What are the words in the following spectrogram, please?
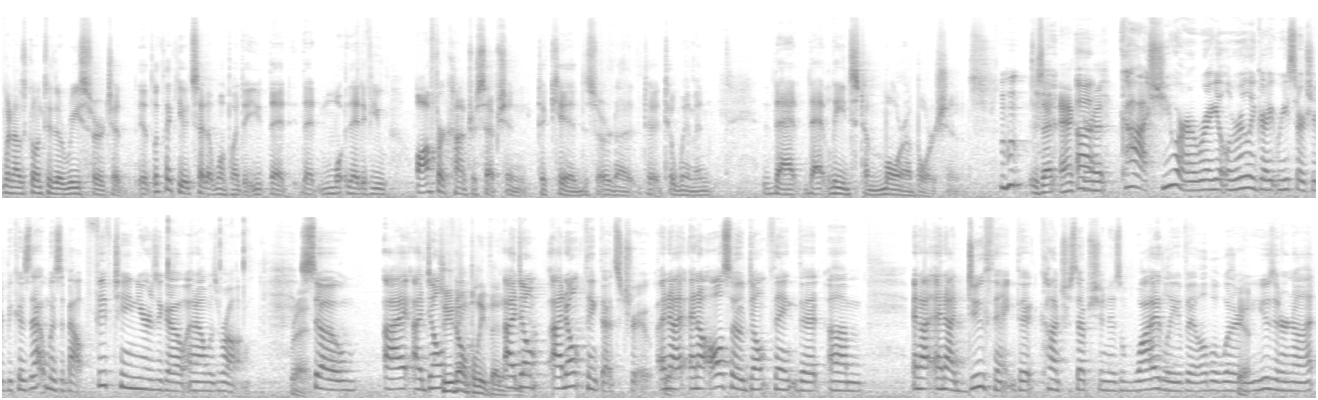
When I was going through the research, it, it looked like you had said at one point that you, that that more, that if you offer contraception to kids or to, to, to women, that that leads to more abortions. Mm-hmm. Is that accurate? Uh, gosh, you are a really, really great researcher because that was about 15 years ago and I was wrong. Right. So I, I don't. So you don't believe that I don't. I don't think that's true, and I and I also don't think that. Um, and I, and I do think that contraception is widely available, whether Yeah. you use it or not.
